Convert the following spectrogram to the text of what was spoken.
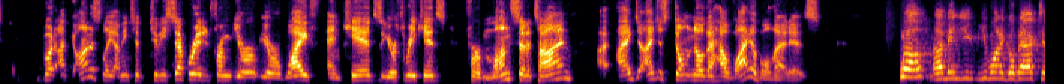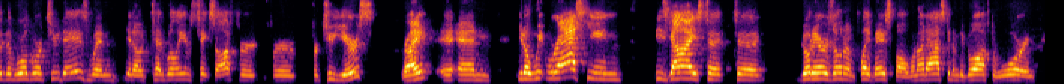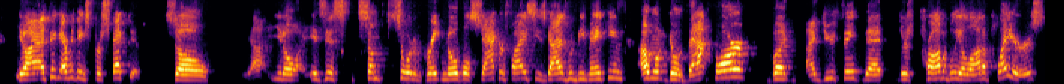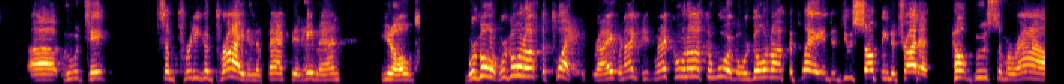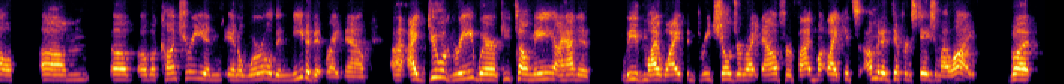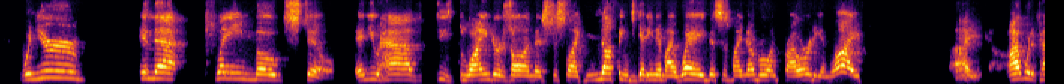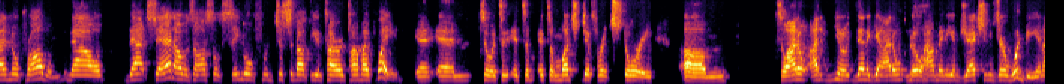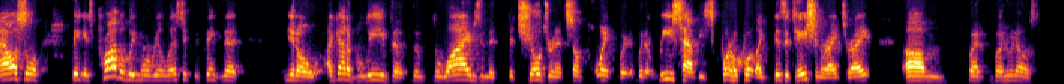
but honestly, I mean, to, to be separated from your your wife and kids, your three kids, for months at a time, I, I, I just don't know the how viable that is. Well, I mean, you, you want to go back to the World War II days when you know Ted Williams takes off for for for two years, right? And you know we, we're asking these guys to to go to Arizona and play baseball. We're not asking them to go off to war. And, you know, I think everything's perspective. So, uh, you know, is this some sort of great noble sacrifice these guys would be making? I won't go that far, but I do think that there's probably a lot of players uh, who would take some pretty good pride in the fact that, hey, man, you know, we're going we're going off the play, right? We're not we're not going off the war, but we're going off the play and to do something to try to help boost some morale um, of, of a country and in a world in need of it right now. I, I do agree where if you tell me I had to leave my wife and three children right now for five months, like it's, I'm in a different stage of my life. But when you're in that playing mode still. And you have these blinders on that's just like nothing's getting in my way. This is my number one priority in life. I I would have had no problem. Now, that said, I was also single for just about the entire time I played, and, and so it's a it's a it's a much different story. Um, so I don't, I you know, then again, I don't know how many objections there would be, and I also think it's probably more realistic to think that, you know, I got to believe that the the wives and the, the children at some point would, would at least have these quote unquote like visitation rights, right? Um, but but who knows?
